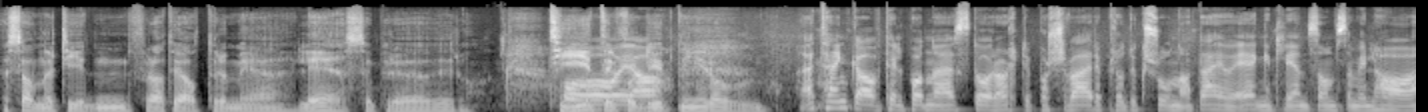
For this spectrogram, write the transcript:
jeg savner tiden fra teatret med leseprøver og Tid Åh, til fordypning ja. i rollen. Jeg tenker av og til på når jeg står alltid på svære produksjoner, at jeg er jo egentlig en sånn som vil ha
